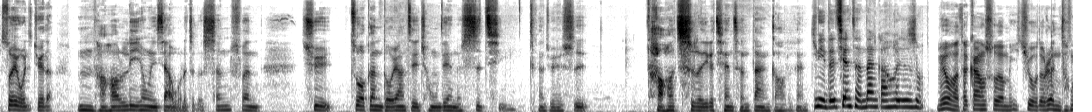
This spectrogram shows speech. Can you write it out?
所以我就觉得，嗯，好好利用一下我的这个身份，去做更多让自己充电的事情，感觉是好好吃了一个千层蛋糕的感觉。你的千层蛋糕会是什么？没有啊，他刚刚说的每一句我都认同，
